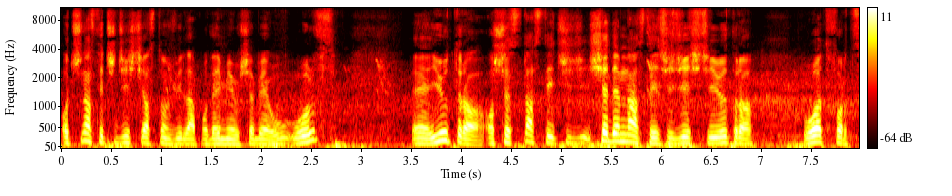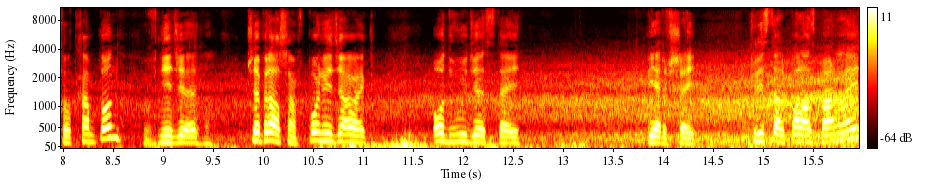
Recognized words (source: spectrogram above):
o 13.30 Aston Villa podejmie u siebie Wolves. Y, Jutro o 16.30, 17.30 jutro Watford Southampton. W niedzielę, przepraszam, w poniedziałek o 20.00 pierwszej Crystal Palace Burnley.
